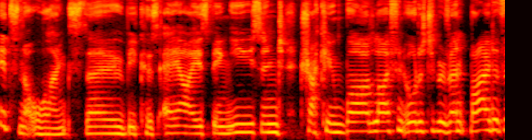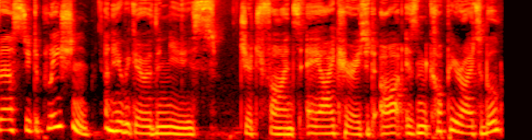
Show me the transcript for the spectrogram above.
It's not all angst, though, because AI is being used in tracking wildlife in order to prevent biodiversity depletion. And here we go with the news. Judge finds AI created art isn't copyrightable.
